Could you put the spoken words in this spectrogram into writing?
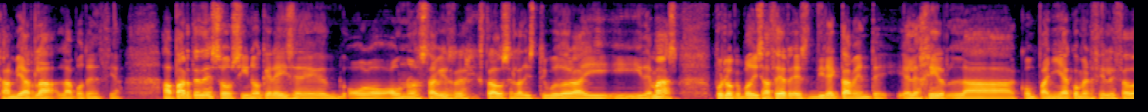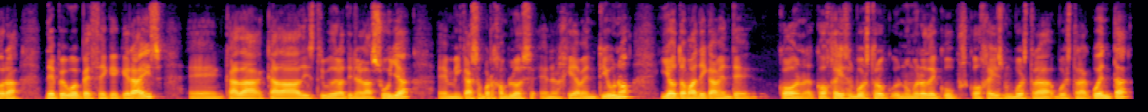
cambiar la, potencia. Aparte de eso, si no queréis eh, o aún no estáis registrados en la distribuidora y, demás, pues lo que podéis hacer es directamente elegir la compañía comercializadora de PVPC que queráis. Eh, cada, cada distribuidora tiene la suya. En mi caso, por ejemplo, es Energía 21 y automáticamente cogéis vuestro número de CUPS, cogéis vuestra, vuestra cuenta,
